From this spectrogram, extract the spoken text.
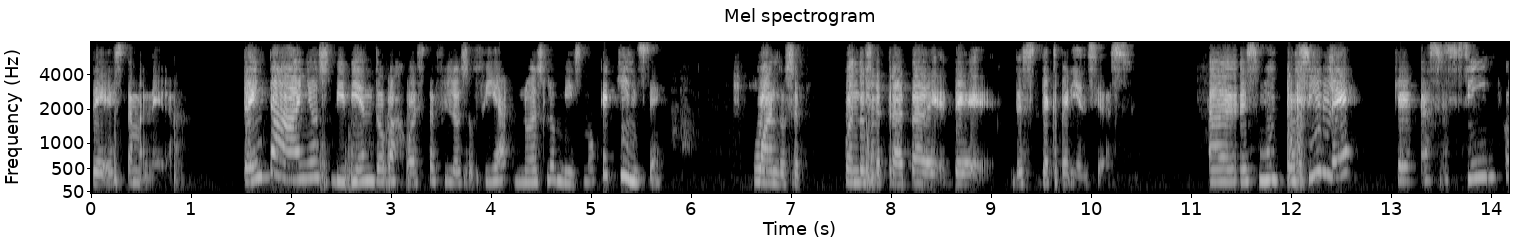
de esta manera. 30 años viviendo bajo esta filosofía no es lo mismo que 15 cuando se, cuando se trata de, experiencias. Ah, es muy posible que hace 5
